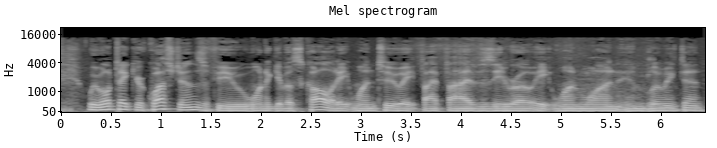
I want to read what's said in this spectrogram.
we will take your questions if you want to give us a call at 812-855-0811 in Bloomington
